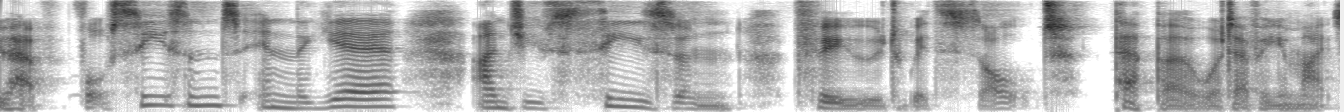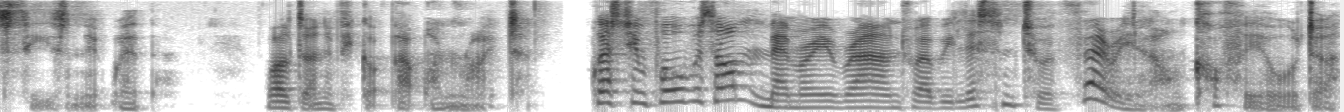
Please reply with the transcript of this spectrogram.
you have four seasons in the year, and you season food with salt, pepper, whatever you might season it with. Well done if you got that one right. Question four was on memory round, where we listened to a very long coffee order.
